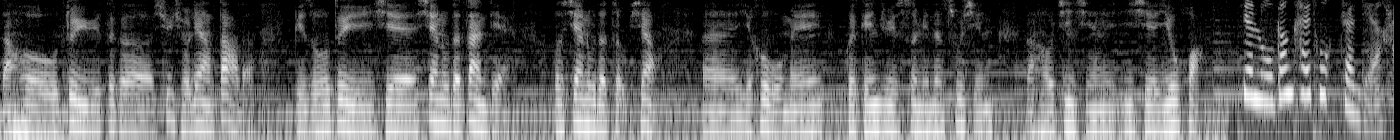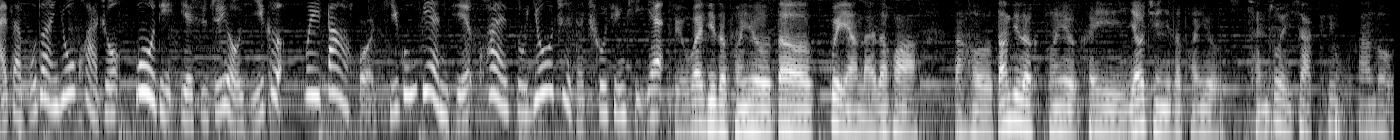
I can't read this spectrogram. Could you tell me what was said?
然后对于这个需求量大的，比如对于一些线路的站点或者线路的走向。呃，以后我们会根据市民的出行，然后进行一些优化。线路刚开通，站点还在不断优化中，目的也是只有一个，为大伙儿提供便捷、快速、优质的出行体验。有外地的朋友到贵阳来的话，然后当地的朋友可以邀请你的朋友乘坐一下 K 五三路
